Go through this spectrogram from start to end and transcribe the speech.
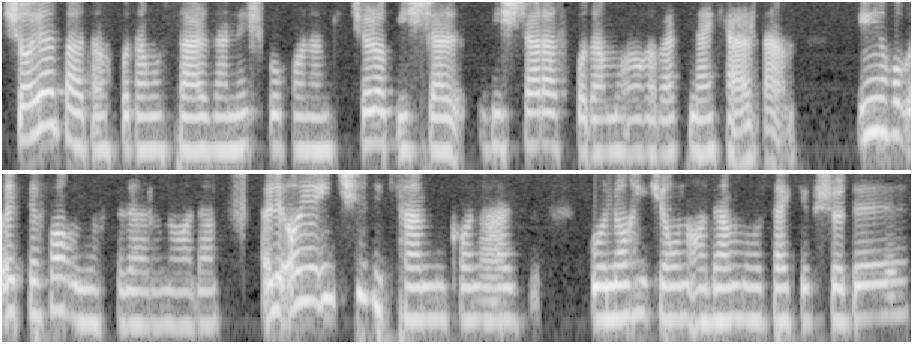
شاید بعدا خودم رو سرزنش بکنم که چرا بیشتر, بیشتر از خودم مراقبت نکردم. این خب اتفاق میفته در اون آدم. ولی آیا این چیزی کم می‌کنه از گناهی که اون آدم مرتکب شده.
